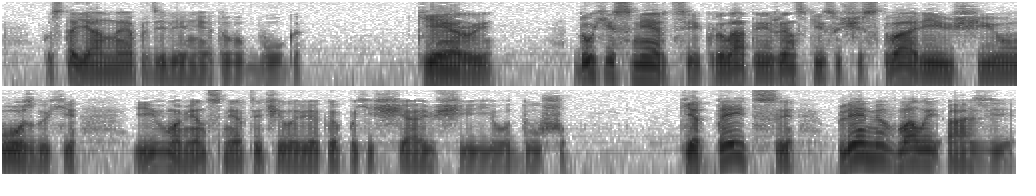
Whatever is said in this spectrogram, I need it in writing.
— постоянное определение этого бога. Керы — духи смерти, крылатые женские существа, реющие в воздухе, и в момент смерти человека похищающие его душу. Кетейцы — племя в Малой Азии.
